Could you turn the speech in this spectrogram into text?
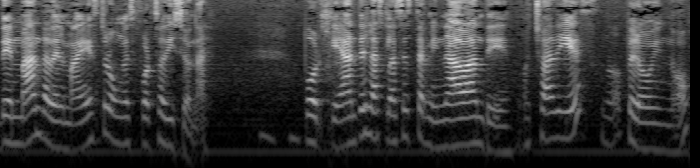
demanda del maestro un esfuerzo adicional. Porque antes las clases terminaban de 8 a 10, ¿no? Pero hoy no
